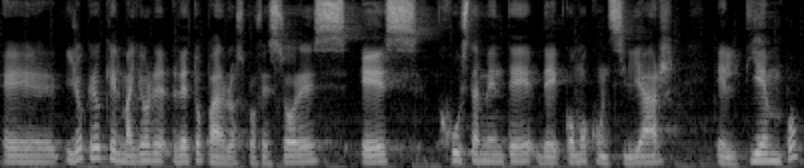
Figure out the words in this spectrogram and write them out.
Eh, yo creo que el mayor reto para los profesores es justamente de cómo conciliar el tiempo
